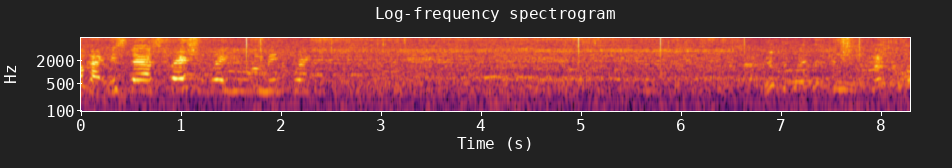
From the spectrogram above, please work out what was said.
Okay, is there a special way you want me to bring? He's,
